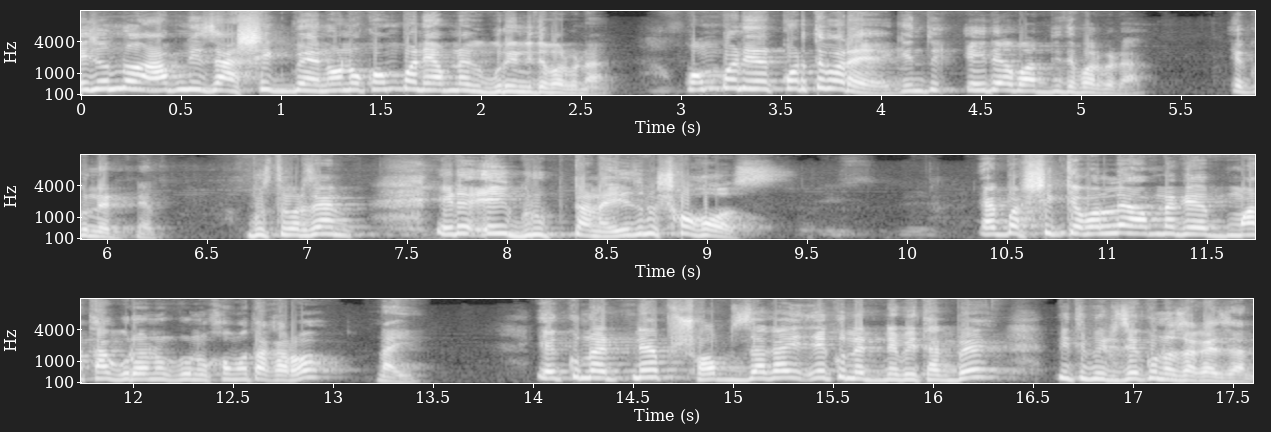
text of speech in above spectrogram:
এই জন্য আপনি যা শিখবেন, অন্য কোম্পানি আপনাকে ঘুরিয়ে নিতে পারবে না। কোম্পানি করতে পারে, কিন্তু এইটা বাদ দিতে পারবে না। একুনেট নেপ বুঝতে পারছেন? এটা এই গ্রুপটা নাই, এই জন্য সহজ। একবার শিখতে পারলে আপনাকে মাথা ঘুরানোর কোনো ক্ষমতা কারও নাই। একুনেট নেপ সব জায়গায় একুনেট নেপই থাকবে, পৃথিবীর যে কোনো জায়গায় যান।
